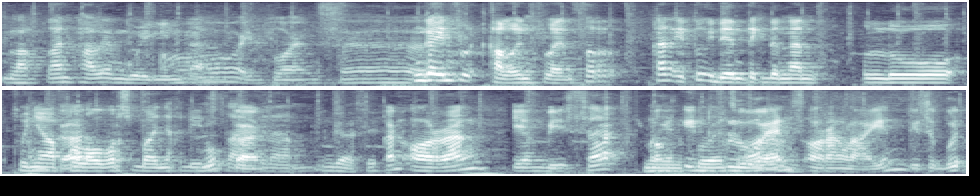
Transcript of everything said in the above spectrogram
melakukan hal yang gue inginkan Oh, influencer. enggak influ- kalau influencer kan itu identik dengan lu punya Enggak. followers banyak di Bukan. Instagram Enggak sih. Kan orang yang bisa Menginfluence menginfluence orang. lain disebut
